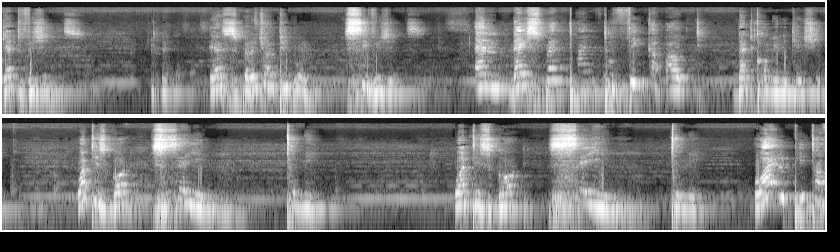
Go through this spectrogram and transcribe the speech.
get visions. yes, spiritual people see visions. And they spend time to think about that communication. What is God saying to me? What is God saying to me? While Peter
